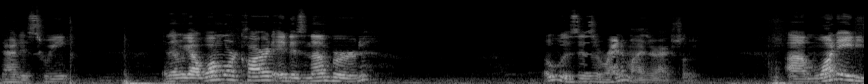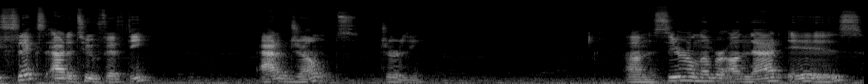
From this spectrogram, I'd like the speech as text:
That is sweet. And then we got one more card. It is numbered. Oh, this is a randomizer actually. Um, 186 out of 250. Adam Jones jersey. Um, the serial number on that is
